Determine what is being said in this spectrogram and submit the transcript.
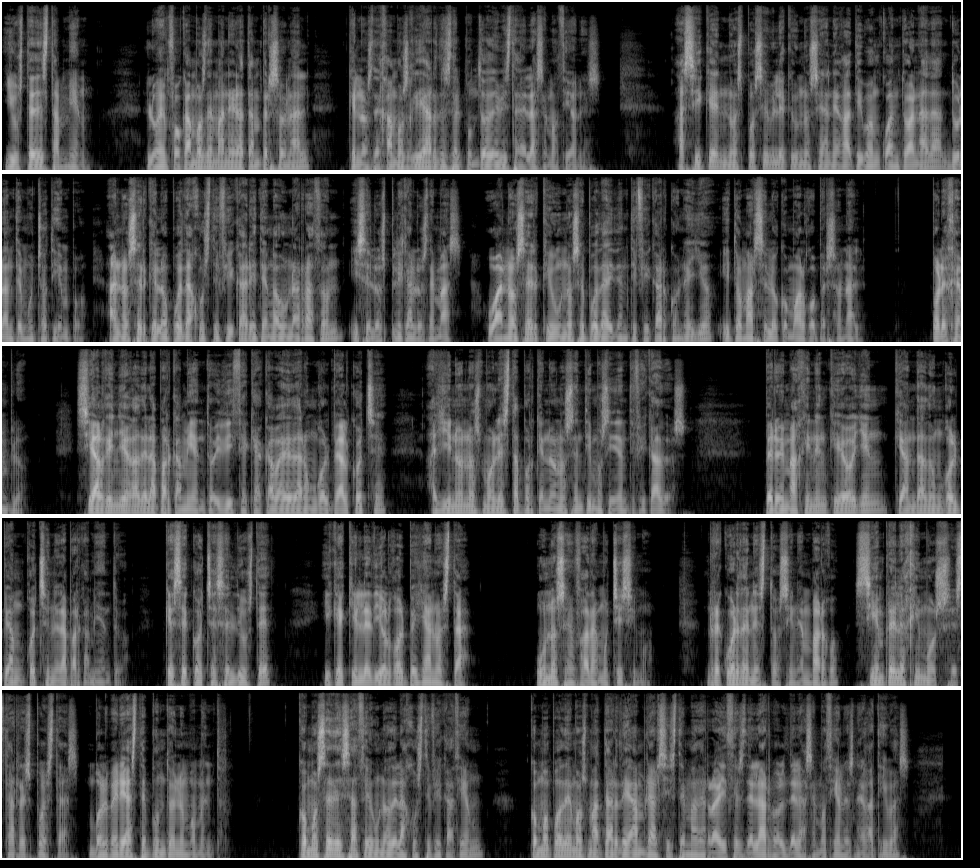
Y ustedes también. Lo enfocamos de manera tan personal que nos dejamos guiar desde el punto de vista de las emociones. Así que no es posible que uno sea negativo en cuanto a nada durante mucho tiempo, a no ser que lo pueda justificar y tenga una razón y se lo explique a los demás, o a no ser que uno se pueda identificar con ello y tomárselo como algo personal. Por ejemplo, si alguien llega del aparcamiento y dice que acaba de dar un golpe al coche, allí no nos molesta porque no nos sentimos identificados. Pero imaginen que oyen que han dado un golpe a un coche en el aparcamiento, que ese coche es el de usted y que quien le dio el golpe ya no está. Uno se enfada muchísimo. Recuerden esto, sin embargo, siempre elegimos estas respuestas. Volveré a este punto en un momento. ¿Cómo se deshace uno de la justificación? ¿Cómo podemos matar de hambre al sistema de raíces del árbol de las emociones negativas?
